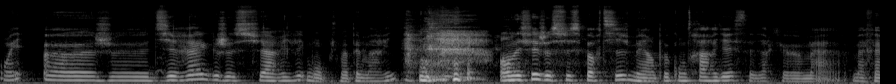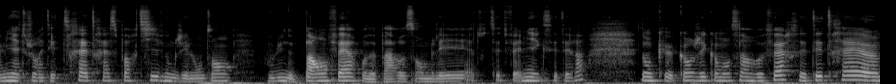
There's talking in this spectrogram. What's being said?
Oui, euh, je dirais que je suis arrivée. Bon, je m'appelle Marie. en effet, je suis sportive, mais un peu contrariée. C'est-à-dire que ma, ma, famille a toujours été très, très sportive. Donc, j'ai longtemps voulu ne pas en faire pour ne pas ressembler à toute cette famille, etc. Donc, euh, quand j'ai commencé à en refaire, c'était très. Euh,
